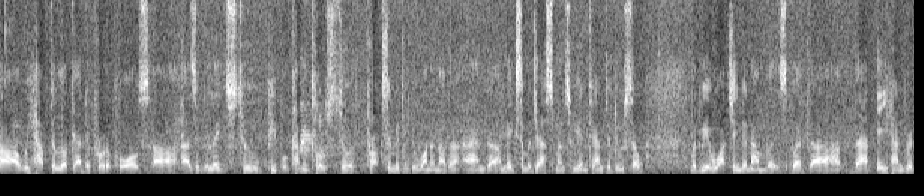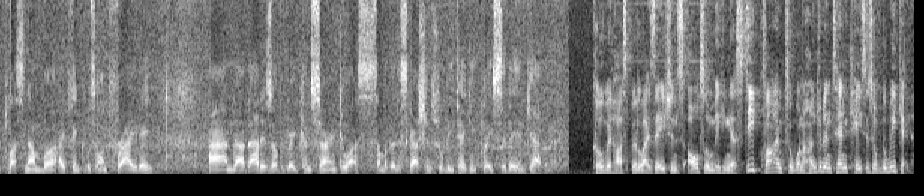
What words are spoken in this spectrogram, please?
uh, we have to look at the protocols uh, as it relates to people coming close to proximity to one another and uh, make some adjustments. We intend to do so but we are watching the numbers. But uh, that 800 plus number, I think, was on Friday, and uh, that is of great concern to us. Some of the discussions will be taking place today in Cabinet. COVID hospitalizations also making a steep climb to 110 cases over the weekend.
